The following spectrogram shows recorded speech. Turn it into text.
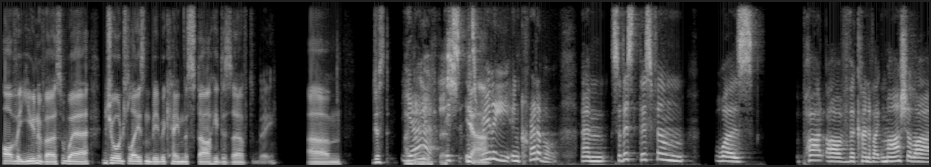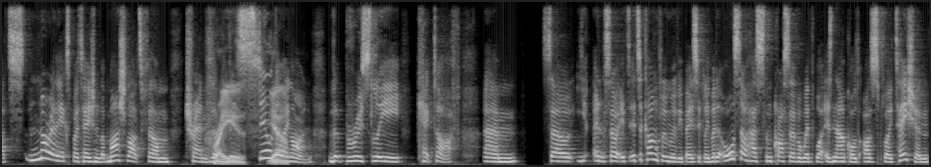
of a universe where George Lazenby became the star he deserved to be. Um, just yeah, this. it's it's Yeah. really incredible. Um, so this this film was part of the kind of like martial arts, not really exploitation, but martial arts film trend that Craze, is still yeah. going on that Bruce Lee kicked off. Um, so and so it's it's a kung fu movie basically, but it also has some crossover with what is now called Ozploitation,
